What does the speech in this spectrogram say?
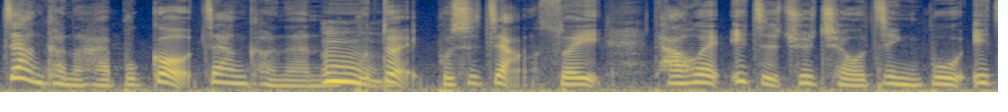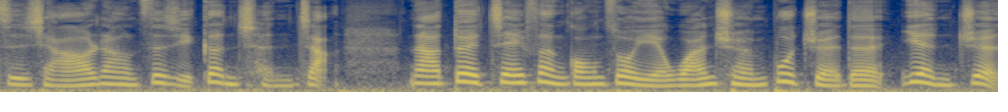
这样可能还不够，这样可能不对，不是这样，所以他会一直去求进步，一直想要让自己更成长。那对这份工作也完全不觉得厌倦，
